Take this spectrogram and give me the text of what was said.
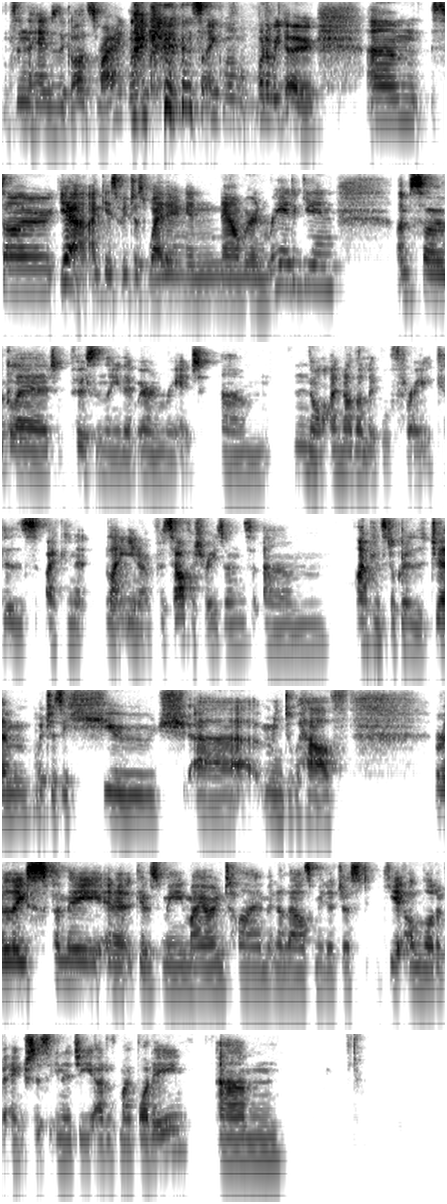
it's in the hands of the gods, right? Like it's like, well, what do we do? Um, so yeah, I guess we're just waiting, and now we're in red again. I'm so glad personally that we're in red, um, not another level three, because I can, like, you know, for selfish reasons, um, I can still go to the gym, which is a huge uh, mental health release for me and it gives me my own time and allows me to just get a lot of anxious energy out of my body um,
